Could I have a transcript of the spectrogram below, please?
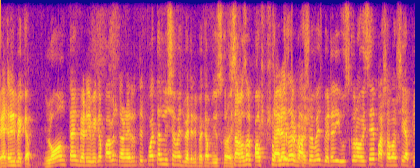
battery backup long time battery backup পাবেন কারণ এটাতে পঁয়তাল্লিশ এমএচ ব্যাটারি ব্যাকআপ ইউজ করা হয়েছে। চার হাজার পাঁচশো চার হাজার পাঁচশো এমএচ ব্যাটারি ইউজ করা হয়েছে পাশাপাশি আপনি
